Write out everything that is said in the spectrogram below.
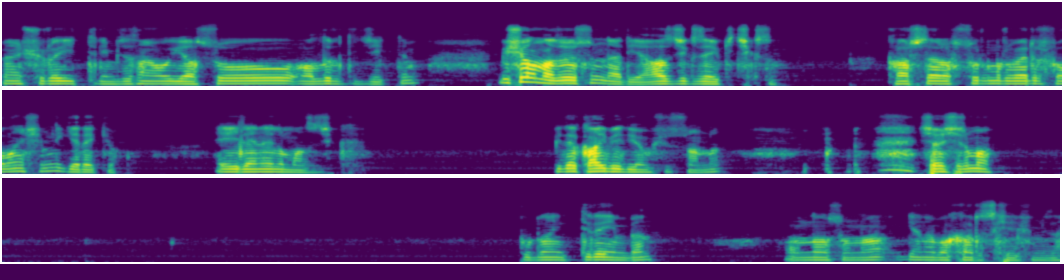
Ben şurayı ittireyim. Zaten o Yasuo alır diyecektim. Bir şey olmaz ölsünler ya. Azıcık zevki çıksın. Karşı taraf surmur verir falan şimdi gerek yok. Eğlenelim azıcık. Bir de kaybediyormuşuz sonra. Şaşırmam. Buradan ittireyim ben. Ondan sonra gene bakarız keyfimize.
